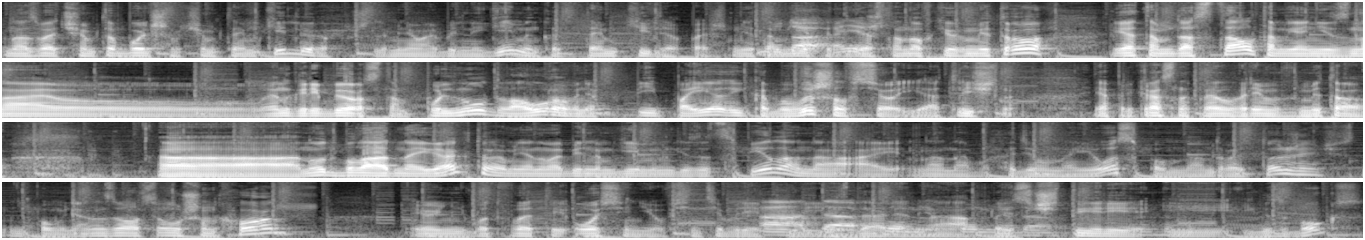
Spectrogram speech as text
назвать чем-то большим, чем time killer, потому что для меня мобильный гейминг это time killer, понимаешь? Мне там ну, ехать да, две остановки в метро, я там достал, там, я не знаю, Angry Birds там пульнул два уровня и поехал, и как бы вышел, все, и отлично. Я прекрасно провел время в метро. А, ну, вот была одна игра, которая меня на мобильном гейминге зацепила, она, она выходила на iOS, по-моему, на Android тоже, я сейчас не помню, она называлась Ocean Horn, и вот в этой осенью, в сентябре, а, да, издали помню, на помню, PS4 да. и Xbox.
